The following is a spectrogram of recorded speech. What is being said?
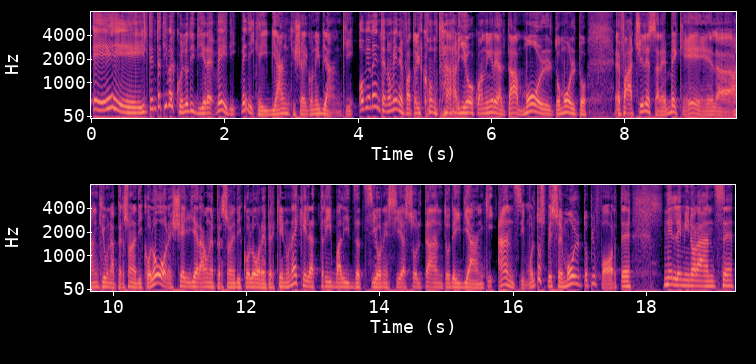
e il tentativo è quello di dire, vedi, vedi che i bianchi scelgono i bianchi. Ovviamente non viene fatto il contrario, quando in realtà molto molto eh, facile sarebbe che anche una persona di colore sceglierà una persona di colore, perché non è che la tribalizzazione sia soltanto dei bianchi, anzi molto spesso è molto più forte nelle minoranze.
